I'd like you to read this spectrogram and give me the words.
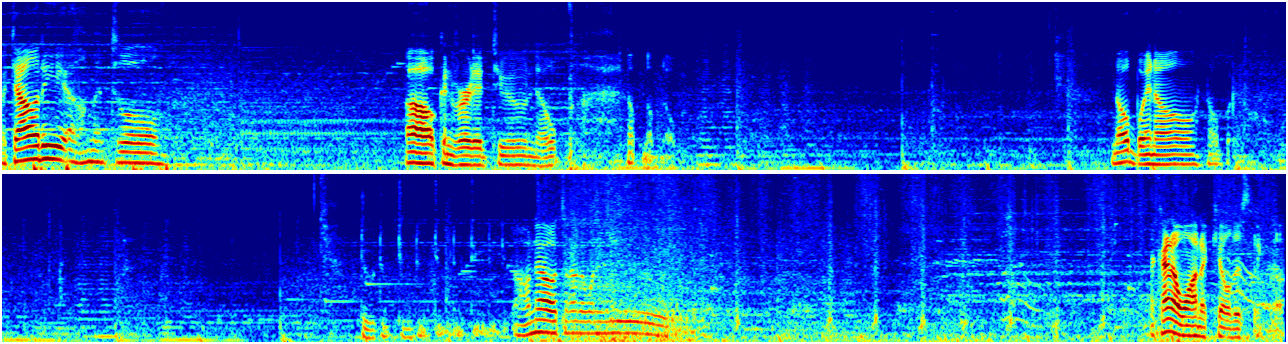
Vitality, elemental. Oh, converted to nope. Nope, nope, nope. No bueno, no bueno. Do, do, do, do, do, do, do, do. Oh no, it's another one of you. I kind of want to kill this thing though.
